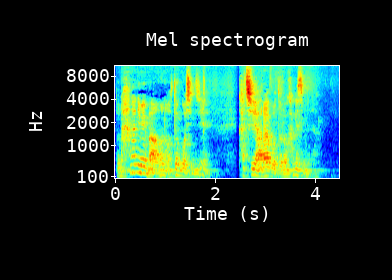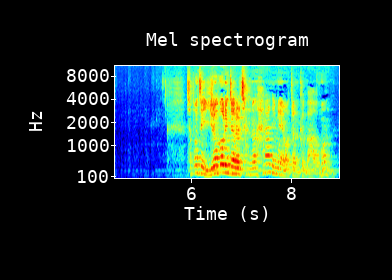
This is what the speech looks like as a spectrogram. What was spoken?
또는 하나님의 마음은 어떤 것인지 같이 알아보도록 하겠습니다. 첫 번째 잃어버린 자를 찾는 하나님의 어떤 그 마음은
